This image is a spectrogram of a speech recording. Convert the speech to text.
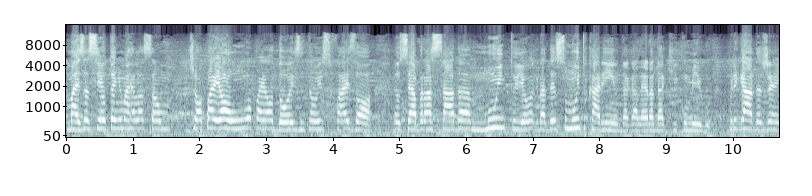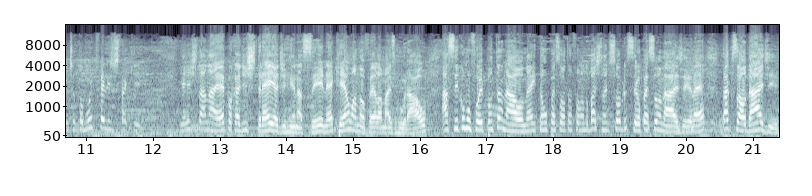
Mas assim, eu tenho uma relação de Opaió 1, Opaió 2, então isso faz, ó, eu ser abraçada muito e eu agradeço muito o carinho da galera daqui comigo. Obrigada, gente. Eu estou muito feliz de estar aqui. E a gente está na época de estreia de Renascer, né? Que é uma novela mais rural, assim como foi Pantanal, né? Então o pessoal está falando bastante sobre o seu personagem, né? Tá com saudade?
